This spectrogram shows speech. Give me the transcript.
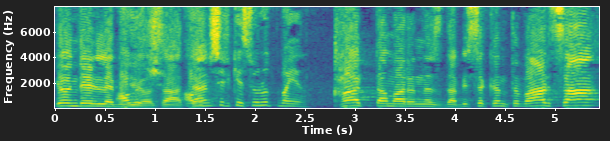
gönderilebiliyor Alıç, zaten alıç sirkesi unutmayın. kalp damarınızda bir sıkıntı varsa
